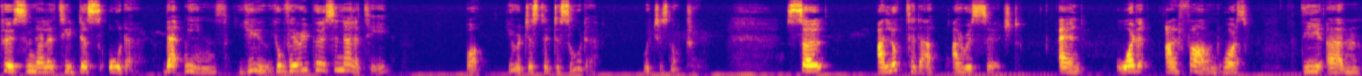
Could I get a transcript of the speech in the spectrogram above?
personality disorder. That means you, your very personality, well, you're just a disorder, which is not true. So I looked it up, I researched, and what I found was the um,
